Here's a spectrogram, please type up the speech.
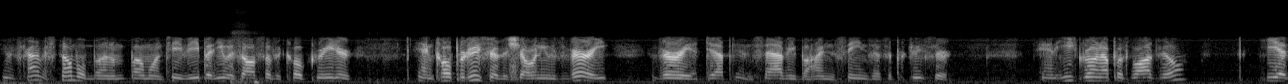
he was kind of a stumble bum, bum on TV, but he was also the co-creator and co-producer of the show, and he was very, very adept and savvy behind the scenes as a producer. And he'd grown up with vaudeville. He had,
